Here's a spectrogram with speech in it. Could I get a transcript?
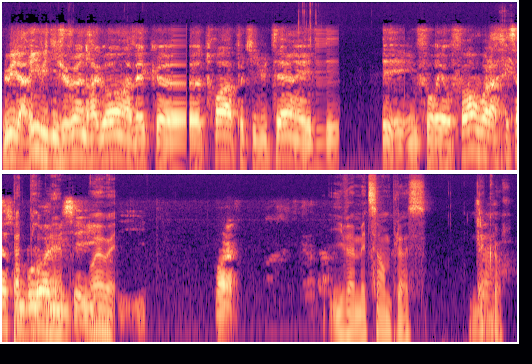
Lui, il arrive, il dit je veux un dragon avec euh, trois petits lutins et, des- et une forêt au fond. Voilà, c'est ça son boulot lui. Ouais, ouais. il- voilà. Il va mettre ça en place. D'accord.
